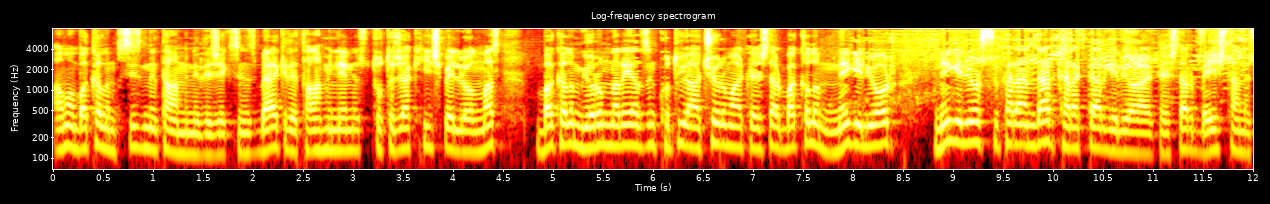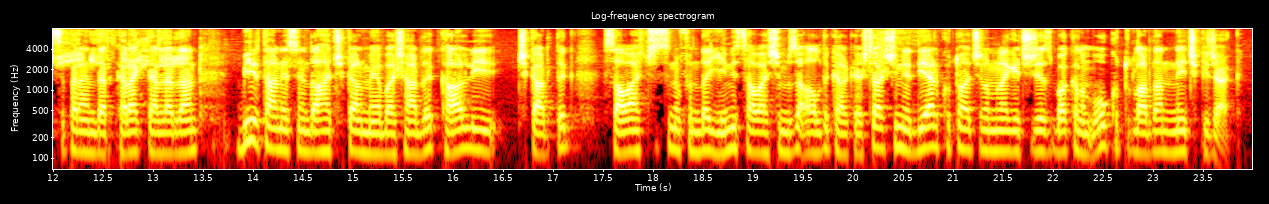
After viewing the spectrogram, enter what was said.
Ama bakalım siz ne tahmin edeceksiniz? Belki de tahminleriniz tutacak hiç belli olmaz. Bakalım yorumlara yazın. Kutuyu açıyorum arkadaşlar. Bakalım ne geliyor? Ne geliyor? Süper Ender karakter geliyor arkadaşlar. 5 tane Süper Ender karakterlerden bir tanesini daha çıkarmaya başardık. Carly'i çıkarttık. Savaşçı sınıfında yeni savaşçımızı aldık arkadaşlar. Şimdi diğer kutu açılımına geçeceğiz. Bakalım o kutulardan ne çıkacak?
